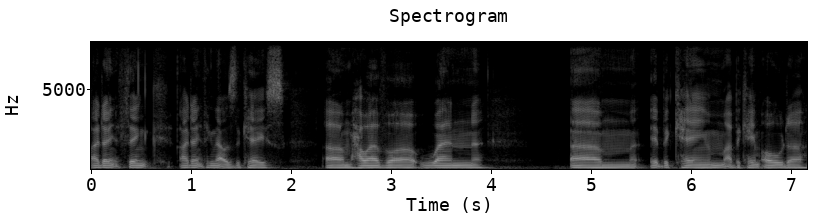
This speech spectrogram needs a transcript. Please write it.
I don't think I don't think that was the case. Um, however, when um, it became I became older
